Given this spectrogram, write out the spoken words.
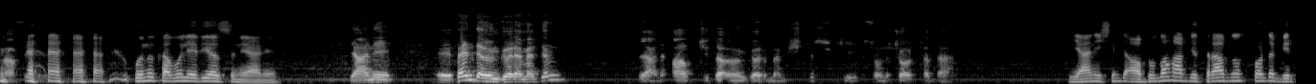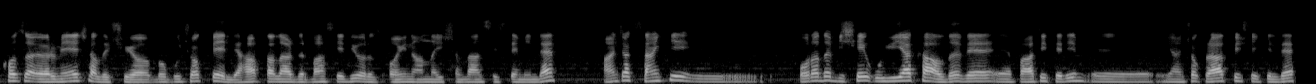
Bunu kabul ediyorsun yani. Yani e, ben de öngöremedim. Yani avcı da öngörmemiştir ki sonuç ortada. Yani şimdi Abdullah Avcı Trabzonspor'da bir koza örmeye çalışıyor. Bu, bu çok belli. Haftalardır bahsediyoruz oyun anlayışından, sisteminden. Ancak sanki e, orada bir şey uyuya kaldı ve e, Fatih Terim yani çok rahat bir şekilde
